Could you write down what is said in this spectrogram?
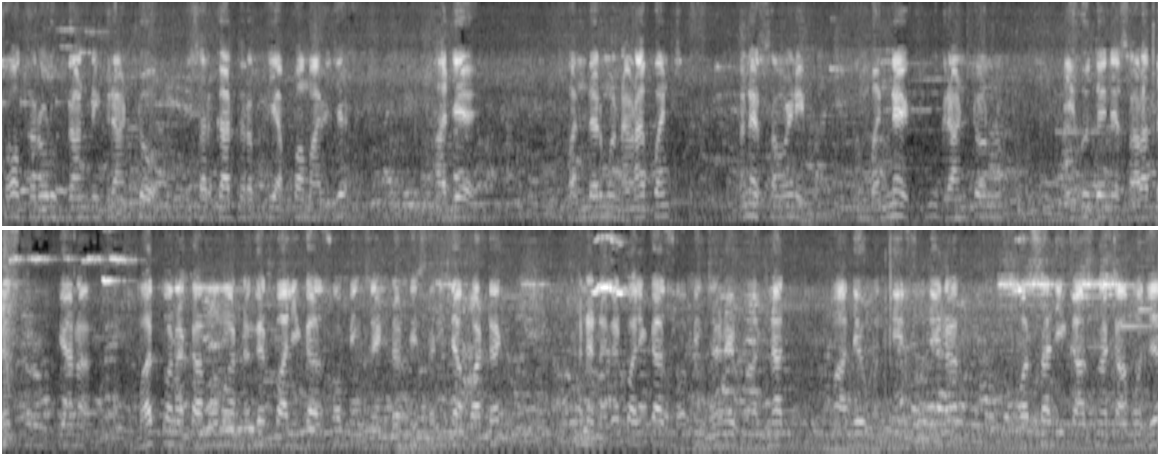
સો કરોડ ઉપરાંતની ગ્રાન્ટો સરકાર તરફથી આપવામાં આવી છે. આજે પંદરમાં નાણાં પંચ. અને શ્રવણી બંને ગ્રાન્ટોનું ભેગું થઈને સાડા દસ કરોડ રૂપિયાના મહત્ત્વના કામોમાં નગરપાલિકા શોપિંગ સેન્ટરથી સરિતા પાઠક અને નગરપાલિકા શોપિંગ સેન્ટર ભાગનાથ મહાદેવ મંદિર સુધીના વરસાદી કાંસના કામો છે.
